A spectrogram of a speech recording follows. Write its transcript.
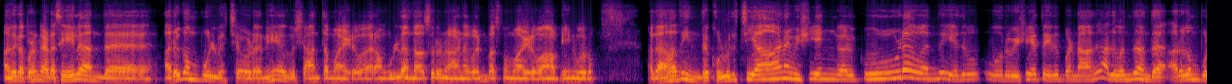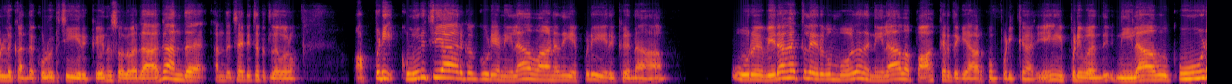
அதுக்கப்புறம் கடைசியில அந்த அருகம்புல் வச்ச உடனே அது சாந்தமாயிடுவாராம். உள்ள அந்த அசுரன் ஆனவன் பஸ்மமாயிடுவான் அப்படின்னு வரும். அதாவது இந்த குளிர்ச்சியான விஷயங்கள் கூட வந்து எது ஒரு விஷயத்தை இது பண்ணாது அது வந்து அந்த அருகம்புல்லுக்கு அந்த குளிர்ச்சி இருக்குன்னு சொல்வதாக அந்த அந்த சரித்திரத்துல வரும். அப்படி குளிர்ச்சியா இருக்கக்கூடிய நிலாவானது எப்படி இருக்குன்னா ஒரு விரகத்துல இருக்கும்போது அந்த நிலாவை பாக்குறதுக்கு யாருக்கும் பிடிக்காது. ஏன் இப்படி வந்து நிலாவு கூட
